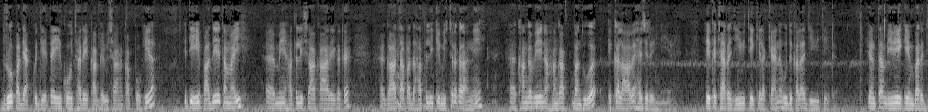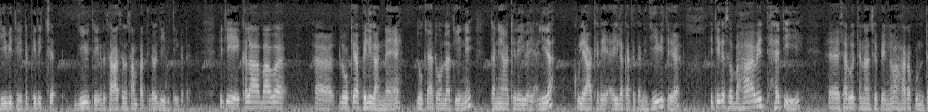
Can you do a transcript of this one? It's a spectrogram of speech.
ධ්‍රුව පදයක් විදිහට ඒකෝ චරේ කග්ගවිසාන කප්පෝ කියලා. ඉතින් මේ පදේ තමයි මේ 40 ආකාරයකට ගාථා පද 40කින් විස්තර කරන්නේ. කඟ වේන හඟක් බඳුව එකලාව හැසිරෙන්නේ. ඒකචාර ජීවිතය කියලා කියන්නේ හුදකලා ජීවිතයට. එනතම් විවේකයෙන් බර ජීවිතයට පිරිච්ච ජීවිතයකට සාසන සම්පatti කර ජීවිතයකට. ඉතින් ඒ එකලා බව ලෝකයා පිළිගන්නේ ලෝකයට ඕනලා තියෙන්නේ ගණ්‍යා කෙරෙහි ඇලිලා කුලයා කෙරෙහි ඇයිලා ගත කරන ජීවිතය. ඉතින් ඒක ස්වභාවෙත් හැටි ਸਰවචනංශෙ පෙන්නවා හරකුන්ට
